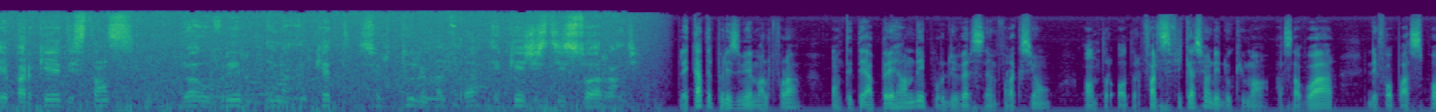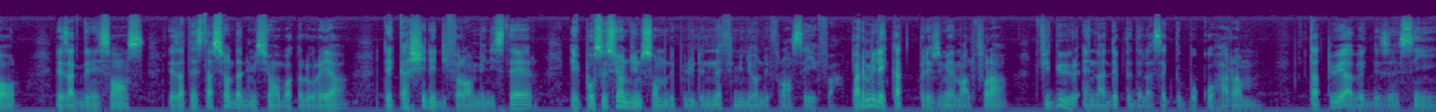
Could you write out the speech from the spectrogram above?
Les parquets distance doit ouvrir une enquête sur tous les malfrats et que justice soit rendue. Les quatre présumés malfrats ont été appréhendés pour diverses infractions, entre autres falsification des documents, à savoir des faux passeports, des actes de naissance, des attestations d'admission au baccalauréat, des cachets des différents ministères et possession d'une somme de plus de 9 millions de francs CFA. Parmi les quatre présumés malfrats figure un adepte de la secte Boko Haram, tatoué avec des insignes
